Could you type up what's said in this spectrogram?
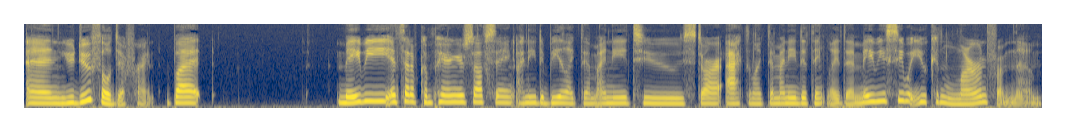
and you do feel different, but maybe instead of comparing yourself saying i need to be like them i need to start acting like them i need to think like them maybe see what you can learn from them.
